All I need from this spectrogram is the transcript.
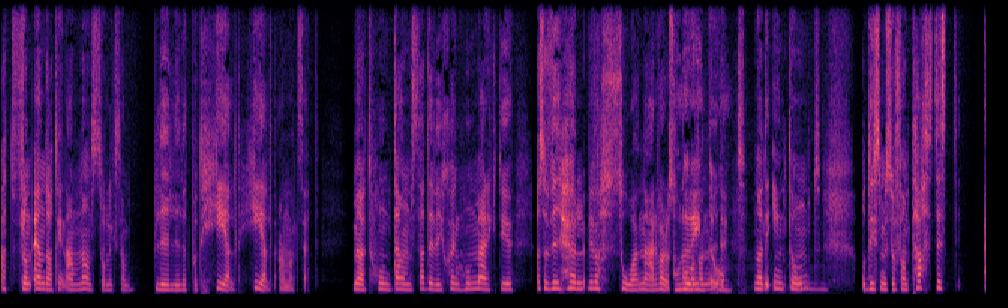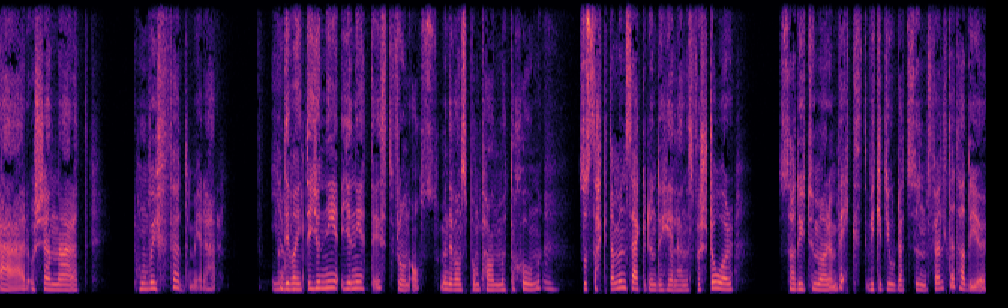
att från en dag till en annan så liksom blir livet på ett helt, helt annat sätt. Men att hon dansade, vi sjöng, hon märkte ju... Alltså vi, höll, vi var så närvarande. Hon hade inte ont. Hon hade inte ont. Och det som är så fantastiskt är att känna är att hon var ju född med det här. Det var inte gene- genetiskt från oss, men det var en spontan mutation. Mm. Så sakta men säkert under hela hennes första år så hade ju tumören växt, vilket gjorde att synfältet hade ju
